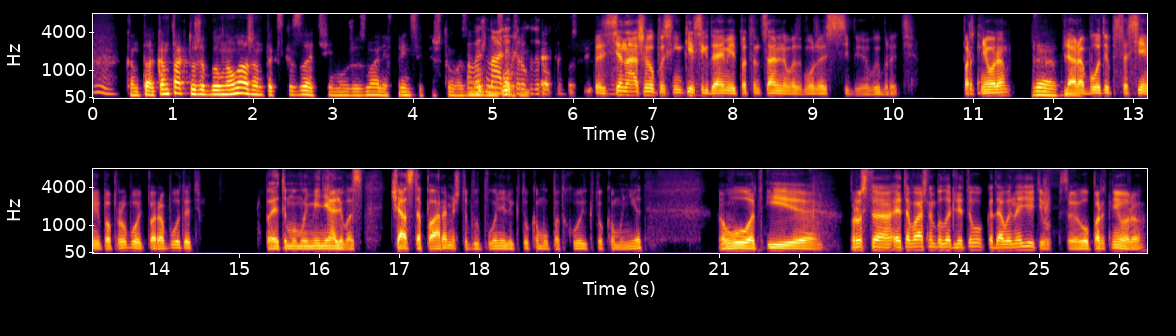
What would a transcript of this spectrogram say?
М. контакт, контакт уже был налажен, так сказать, и мы уже знали, в принципе, что возможно. знали сделать. друг друга. То есть все наши выпускники всегда имеют потенциальную возможность себе выбрать партнера Да, для работы, со всеми попробовать поработать. Поэтому мы меняли вас часто парами, чтобы вы поняли, кто кому подходит, кто кому нет. Вот. И просто это важно было для того, когда вы найдете своего партнера,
